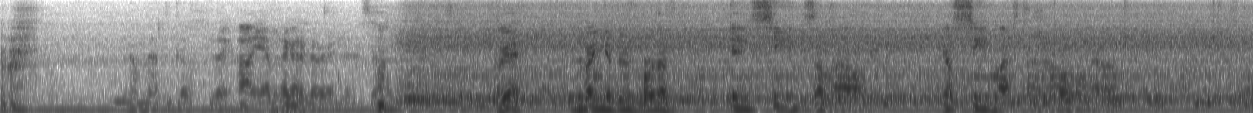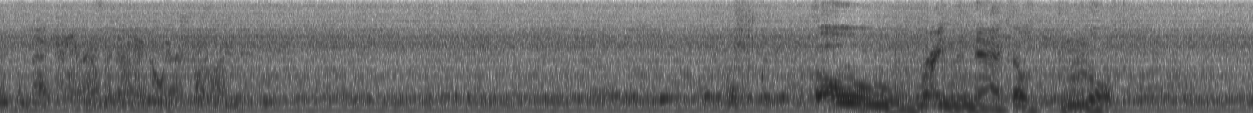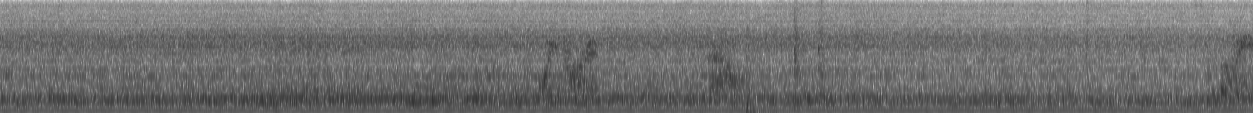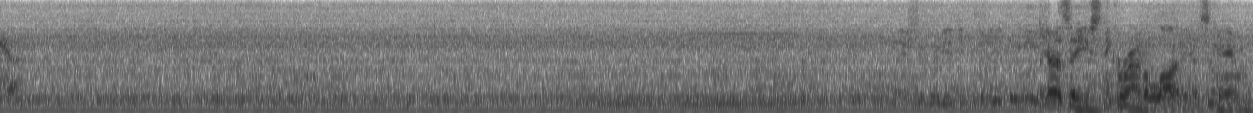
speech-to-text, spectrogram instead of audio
And then I'm gonna have to go. Be like, oh yeah, but I gotta go right now. So Okay. Let's see if I can get through this part without getting seen somehow. I got seen last time. I don't know how. when I come back, I don't know if you guys Oh, right in the neck. That was brutal. Gotta say, you sneak around a lot in this game.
